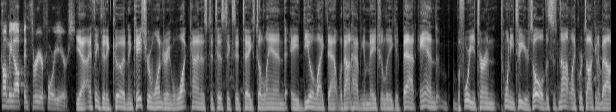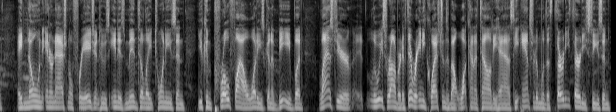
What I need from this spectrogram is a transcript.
coming up in three or four years. Yeah, I think that it could. And in case you're wondering what kind of statistics it takes to land a deal like that without having a major league at bat, and before you turn 22 years old, this is not like we're talking about – a known international free agent who's in his mid to late 20s and you can profile what he's going to be. But last year, Luis Robert, if there were any questions about what kind of talent he has, he answered them with a 30 30 season,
